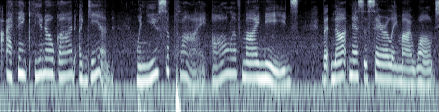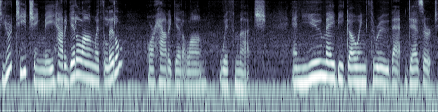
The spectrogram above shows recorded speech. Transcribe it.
I think, you know, God, again, when you supply all of my needs but not necessarily my wants. You're teaching me how to get along with little or how to get along with much. And you may be going through that desert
